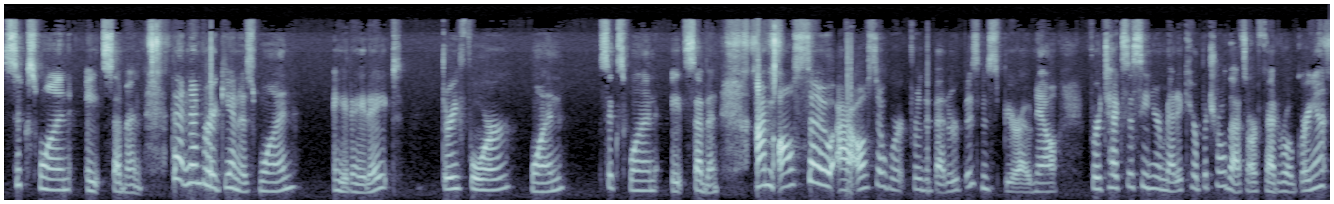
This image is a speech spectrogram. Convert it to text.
6187. That number again is 1 888 341 6187. I'm also I also work for the Better Business Bureau. Now, for Texas Senior Medicare Patrol, that's our federal grant,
